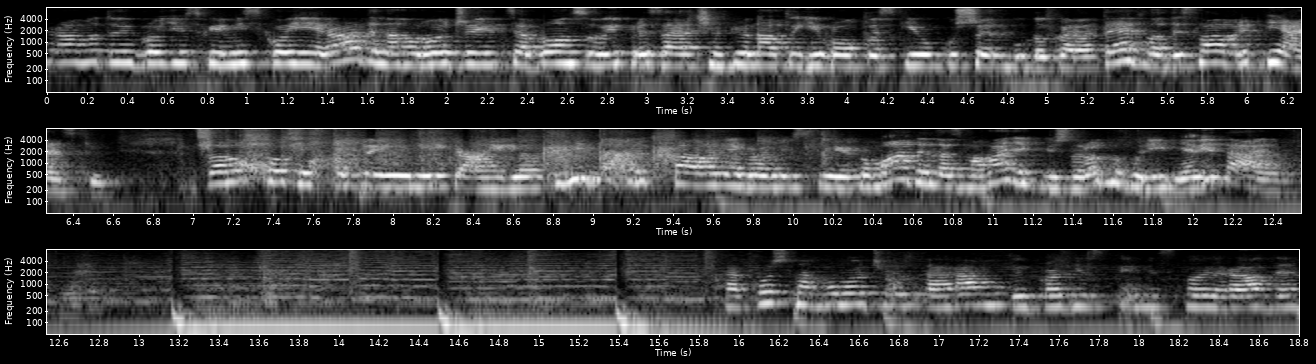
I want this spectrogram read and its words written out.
Грамотою Бродівської міської ради нагороджується бронзовий призер чемпіонату Європи з Кіокушин Будокарате Владислав Реп'янський. За високий спортивний мірками і відповідне представлення Бродівської громади на змаганнях міжнародного рівня. Вітаємо! Також нагороджується грамотою Бродівської міської ради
